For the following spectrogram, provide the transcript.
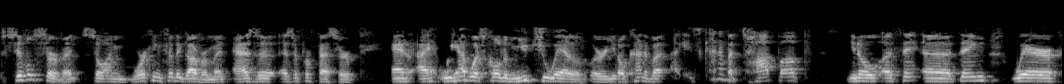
civil servant, so I'm working for the government as a as a professor, and I we have what's called a mutuelle, or you know, kind of a it's kind of a top up you know, a thing, uh, thing where,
